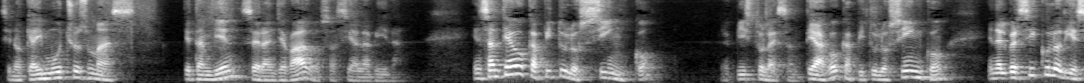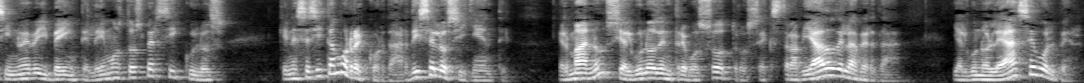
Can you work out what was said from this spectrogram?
sino que hay muchos más que también serán llevados hacia la vida. En Santiago capítulo 5, la epístola de Santiago capítulo 5, en el versículo 19 y 20 leemos dos versículos que necesitamos recordar. Dice lo siguiente, Hermanos, si alguno de entre vosotros extraviado de la verdad y alguno le hace volver,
